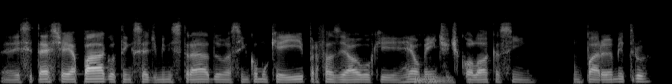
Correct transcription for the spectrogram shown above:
é, esse teste aí é pago, tem que ser administrado, assim como o QI, para fazer algo que realmente uhum. te coloca assim um parâmetro.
